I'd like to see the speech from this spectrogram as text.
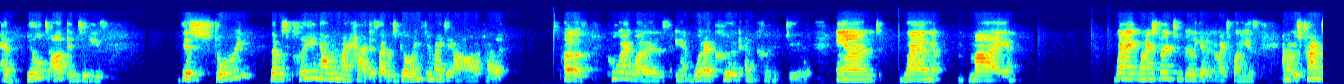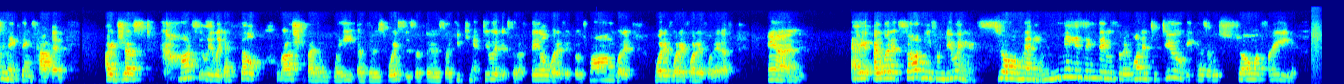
had built up into these this story that was playing out in my head as I was going through my day on autopilot of who I was and what I could and couldn't do. And when my when I when I started to really get into my 20s and I was trying to make things happen, I just constantly like I felt crushed by the weight of those voices of those like you can't do it, it's gonna fail, what if it goes wrong, what if what if, what if, what if, what if? And I, I let it stop me from doing so many amazing things that I wanted to do because I was so afraid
